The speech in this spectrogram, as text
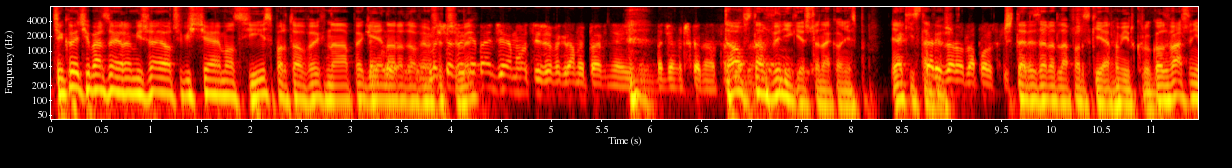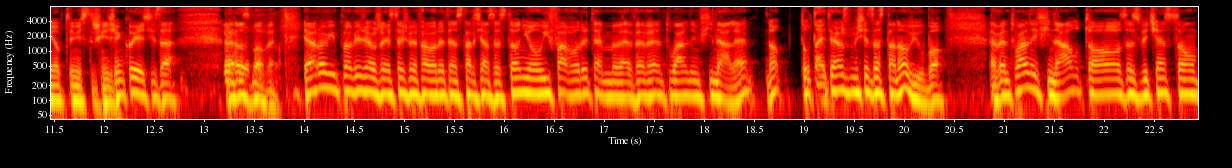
Dziękuję ci bardzo, Jaromirze. Oczywiście emocji sportowych na PG Narodowym Myślę, że życzymy. nie będzie emocji, że wygramy pewnie i będziemy czekać na To wstaw wynik jeszcze na koniec. Jaki stawiasz? 4-0 dla Polski. 4-0 dla Polski Jaromir Kruk. Odważnie i optymistycznie. Dziękuję Ci za rozmowę. Jaromir powiedział, że jesteśmy faworytem starcia z Estonią i faworytem w ewentualnym finale. No tutaj to ja już bym się zastanowił, bo ewentualny finał to ze zwycięzcą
